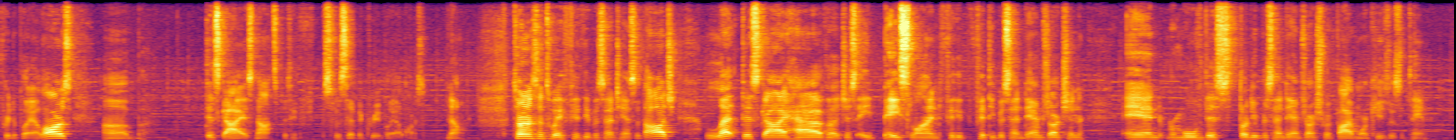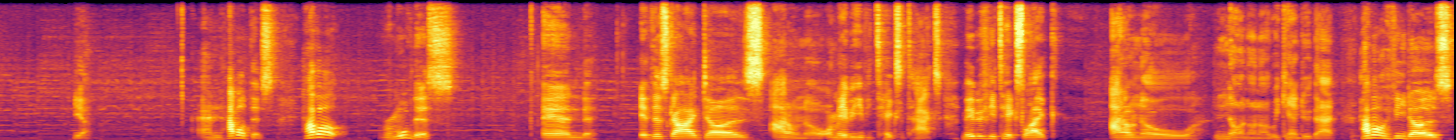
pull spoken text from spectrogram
free-to-play LRs. Uh, this guy is not specific, specific free-to-play LRs. No. Turn this into a 50% chance to dodge. Let this guy have uh, just a baseline 50, percent damage reduction. And remove this 30% damage reduction with 5 more keys to obtain. Yeah. And how about this? How about remove this and if this guy does, I don't know, or maybe if he takes attacks, maybe if he takes like, I don't know, no, no, no, we can't do that. How about if he does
